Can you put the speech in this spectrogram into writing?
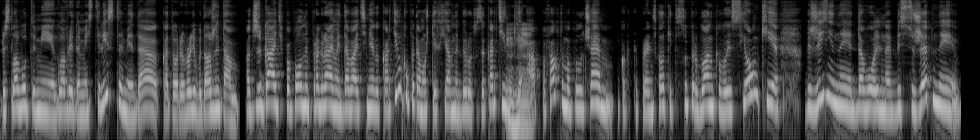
пресловутыми главредами-стилистами, да, которые вроде бы должны там отжигать по полной программе, давать мега-картинку, потому что их явно берут за картинки, Мгм. а по факту мы получаем, как ты правильно сказал, какие-то супер бланковые съемки, безжизненные, довольно бессюжетные,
